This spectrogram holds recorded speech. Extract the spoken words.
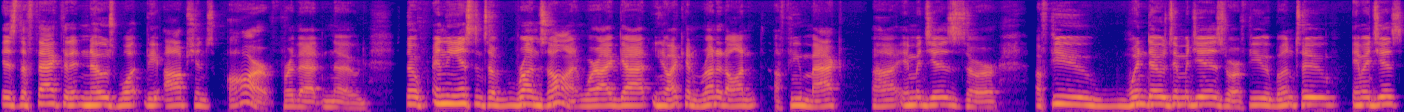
is the fact that it knows what the options are for that node. So in the instance of runs on, where i've got, you know, I can run it on a few Mac uh, images or a few Windows images or a few Ubuntu images,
